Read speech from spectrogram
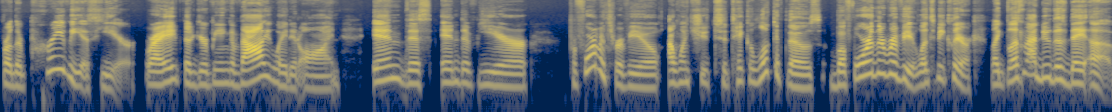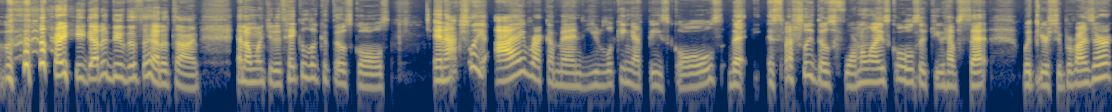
for the previous year, right, that you're being evaluated on in this end of year performance review, I want you to take a look at those before the review. Let's be clear. Like, let's not do this day of, right? You got to do this ahead of time. And I want you to take a look at those goals. And actually, I recommend you looking at these goals that, especially those formalized goals that you have set with your supervisor,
